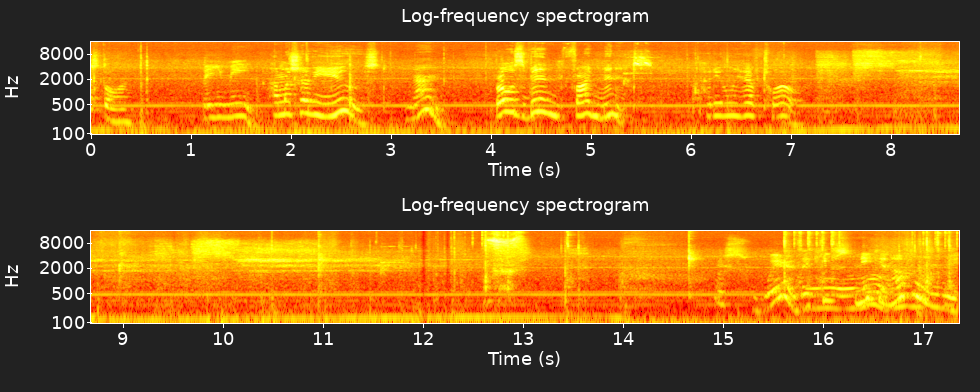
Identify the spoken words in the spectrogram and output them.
On? what do you mean? How much have you used? None. Bro, it's been five minutes. How do you only have 12? I swear, they keep sneaking up on me.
